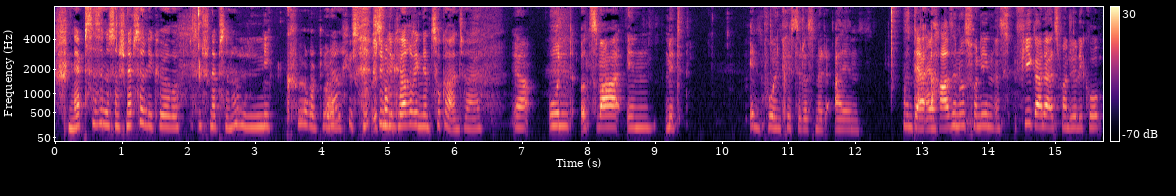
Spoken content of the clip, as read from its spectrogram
Schnäpse sind. Das sind Schnäpserliköre. Das sind Schnäpse, ne? Liköre, glaube ich. Ist, ist Stimmt, Liköre wegen dem Zuckeranteil. Ja. Und, und zwar in, mit, in Polen kriegst du das mit allem. Und der. Haselnuss von denen ist viel geiler als Frangelico,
